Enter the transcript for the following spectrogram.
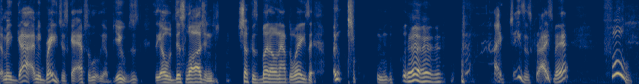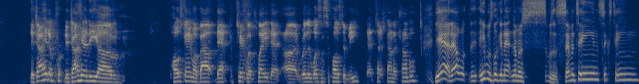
I mean, God, I mean Brady just got absolutely abused. It's the old dislodge and chuck his butt on out the way. He said, like Jesus Christ, man. Whew. Did y'all hear the did y'all hear the um post game about that particular play that uh, really wasn't supposed to be that touchdown to Tremble? Yeah, that was he was looking at number was it 17, 16?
